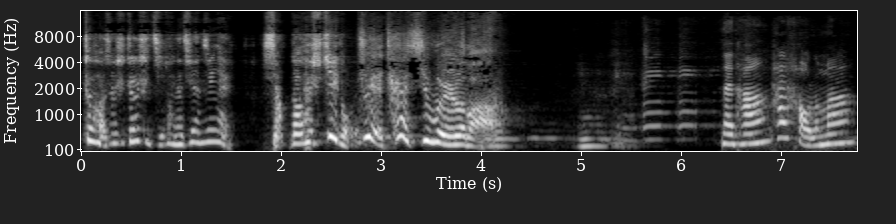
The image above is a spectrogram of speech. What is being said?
这好像是张氏集团的千金哎，想不到他是这种，这也太欺负人了吧！奶糖拍好了吗？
